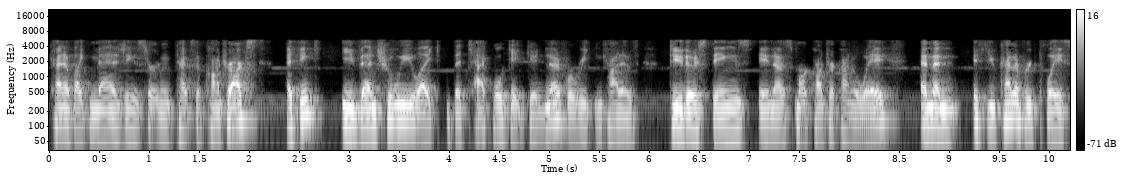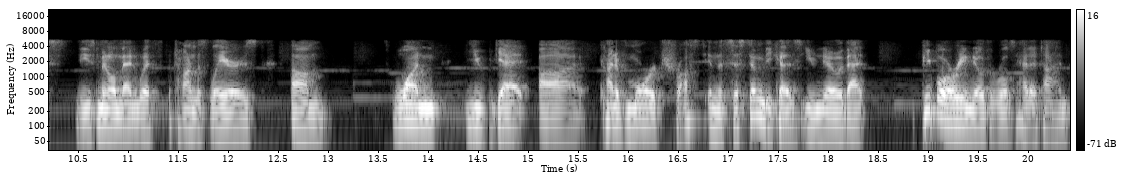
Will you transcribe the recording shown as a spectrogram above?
kind of like managing certain types of contracts. I think eventually like the tech will get good enough where we can kind of do those things in a smart contract kind of way. And then if you kind of replace these middlemen with autonomous layers, um, one, you get uh, kind of more trust in the system because you know that people already know the rules ahead of time.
